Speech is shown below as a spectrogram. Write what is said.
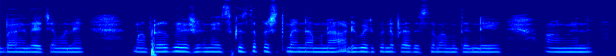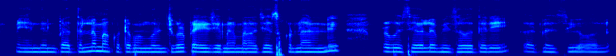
భాగం దయచేయమని మా ప్రభు వీరేశ్వరుని నేసుక్రీస్తు ప్రస్తుతమైన మన అడిగి పెట్టుకుని ప్రార్థిస్తాం తండ్రి ఆమె మీ దీని ప్రార్థనలో మా కుటుంబం గురించి కూడా ప్రేయర్ చేయమని మనం చేసుకున్నానండి ప్రభు సేవలో మీ సహోదరి గాడ్ బ్లెస్ యూ వాళ్ళు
